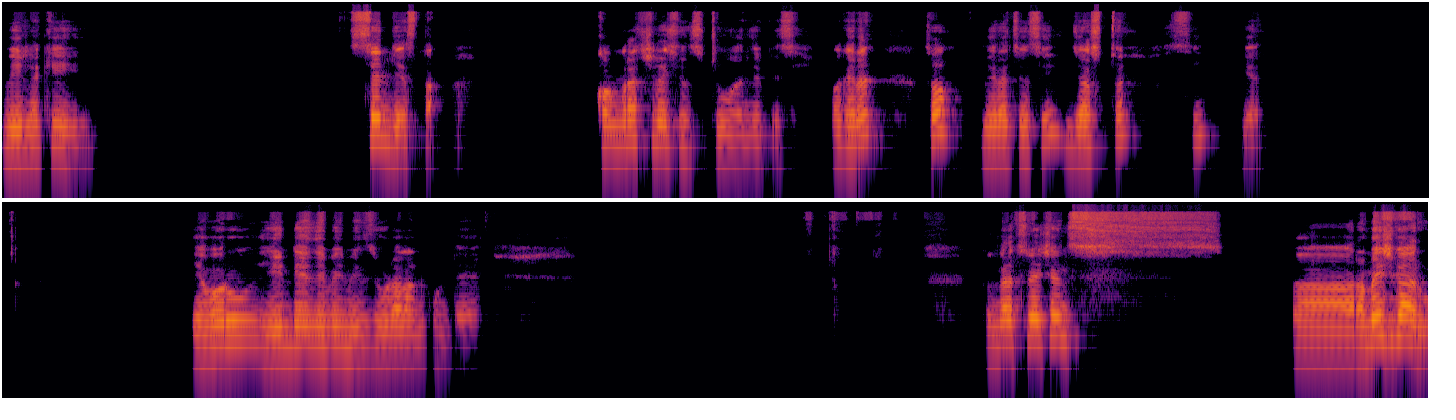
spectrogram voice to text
వీళ్ళకి సెండ్ చేస్తా. కంగ్రాచులేషన్స్ టు అని చెప్పేసి. ఓకేనా? సో మీరు వచ్చేసి జస్ట్ సి ఇయర్ ఎవరు ఏంటి అని చెప్పేసి మీకు చూడాలనుకుంటే కంగ్రాచులేషన్స్ రమేష్ గారు.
